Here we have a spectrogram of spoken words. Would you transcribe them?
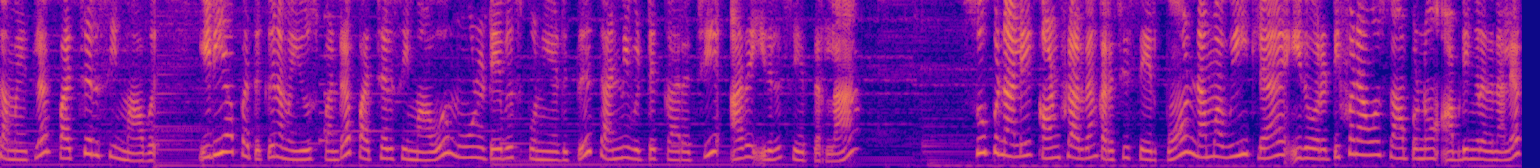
சமயத்தில் பச்சரிசி மாவு. இடியாப்பத்துக்கு நம்ம யூஸ் பண்ணுற பச்சரிசி மாவு மூணு டேபிள் ஸ்பூன் எடுத்து தண்ணி விட்டு கரைச்சி அதை இதில் சேர்த்துடலாம். சூப்புனாலே கார்ன்ஃப்ளவர் தான் கரைச்சி சேர்ப்போம். நம்ம வீட்டில் இது ஒரு டிஃபனாகவும் சாப்பிடணும் அப்படிங்கிறதுனால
